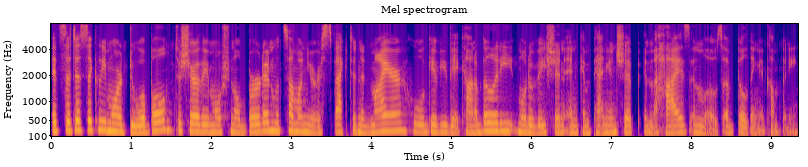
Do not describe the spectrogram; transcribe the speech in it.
It's statistically more doable to share the emotional burden with someone you respect and admire who will give you the accountability, motivation, and companionship in the highs and lows of building a company.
